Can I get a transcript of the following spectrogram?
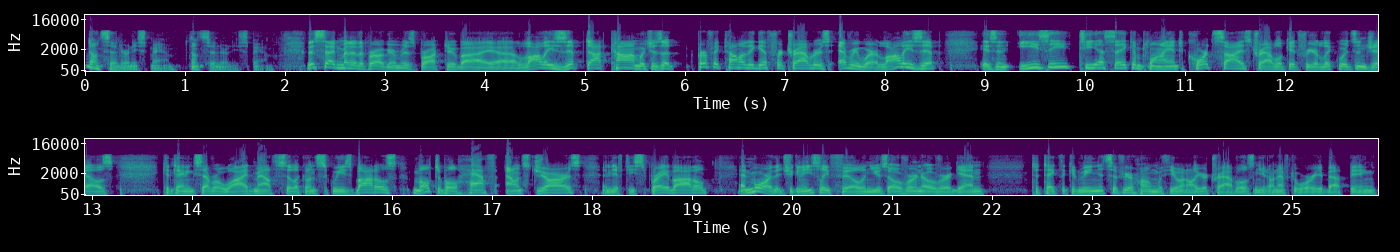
don't send her any spam. Don't send her any spam. This segment of the program is brought to you by uh, LollyZip.com, which is a perfect holiday gift for travelers everywhere. LollyZip is an easy, TSA compliant, quart sized travel kit for your liquids and gels, containing several wide mouth silicone squeeze bottles, multiple half ounce jars, a nifty spray bottle, and more that you can easily fill and use over and over again to take the convenience of your home with you on all your travels, and you don't have to worry about being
